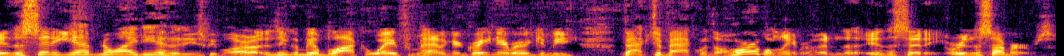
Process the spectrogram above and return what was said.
In the city, you have no idea who these people are. You could be a block away from having a great neighborhood, can be back to back with a horrible neighborhood in the in the city or in the suburbs.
